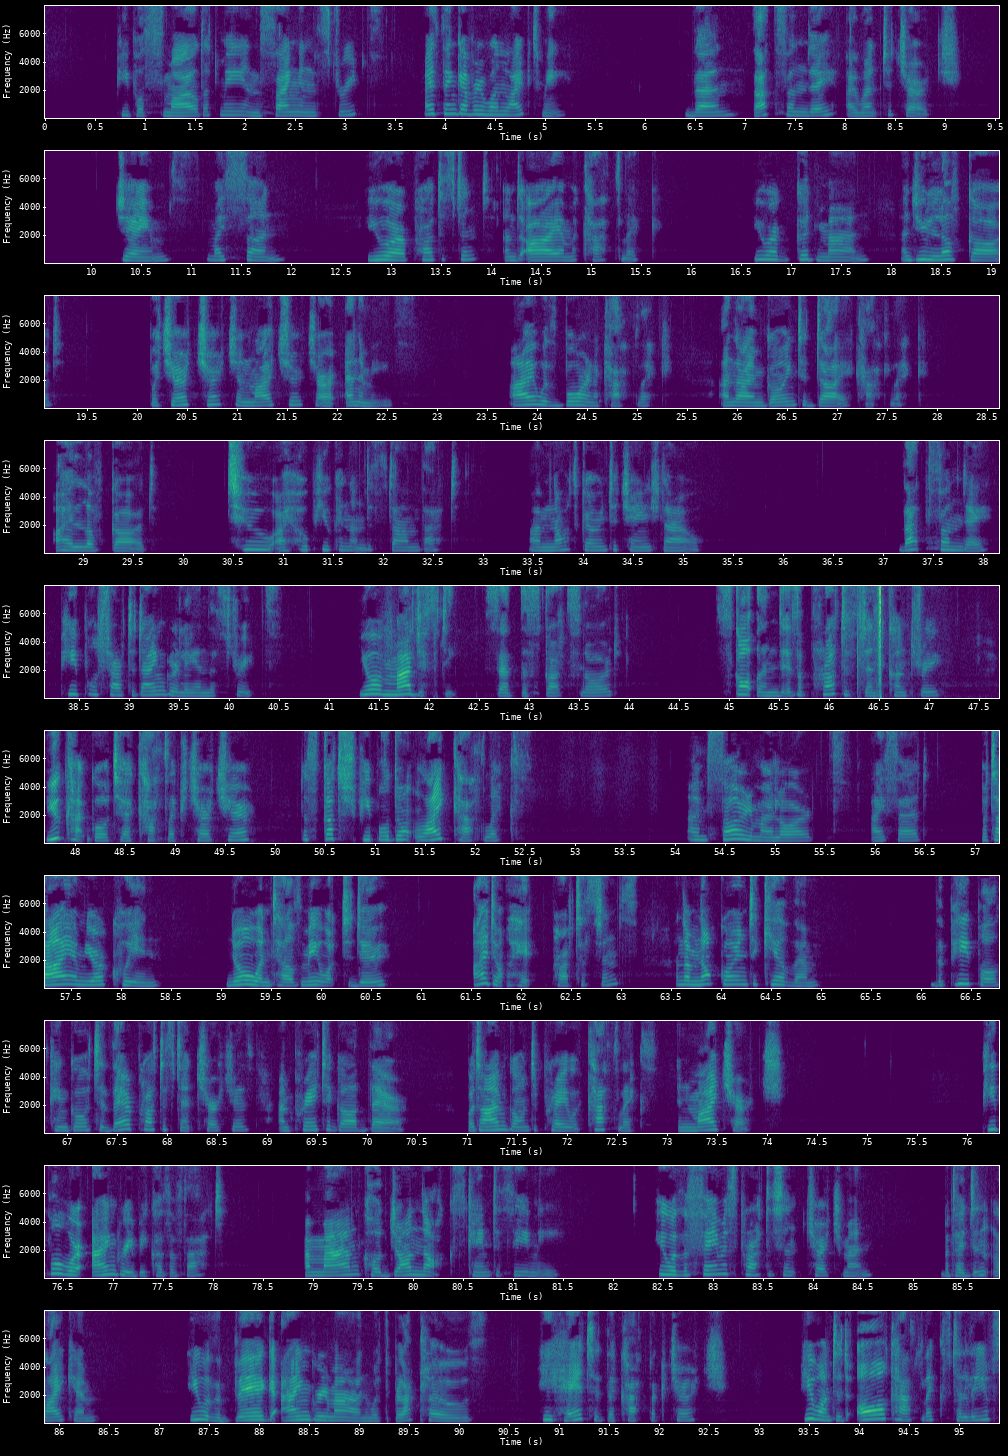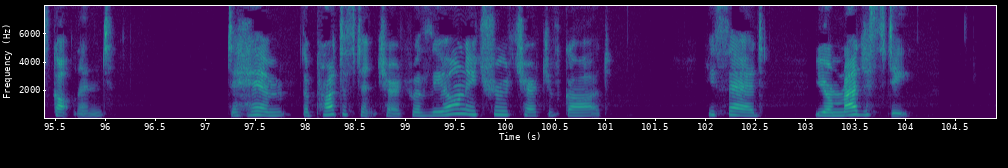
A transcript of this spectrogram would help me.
People smiled at me and sang in the streets. I think everyone liked me. Then, that Sunday, I went to church. James, my son, you are a Protestant and I am a Catholic. You are a good man and you love God. But your church and my church are enemies. I was born a Catholic, and I am going to die a Catholic. I love God. Too, I hope you can understand that. I'm not going to change now. That Sunday, people shouted angrily in the streets. Your Majesty, said the Scots Lord, Scotland is a Protestant country you can't go to a Catholic church here. The Scottish people don't like Catholics. I'm sorry, my lords, I said, but I am your queen. No one tells me what to do. I don't hate Protestants, and I'm not going to kill them. The people can go to their Protestant churches and pray to God there, but I'm going to pray with Catholics in my church. People were angry because of that. A man called John Knox came to see me. He was a famous Protestant churchman, but I didn't like him. He was a big, angry man with black clothes. He hated the Catholic Church. He wanted all Catholics to leave Scotland. To him, the Protestant Church was the only true Church of God. He said, Your Majesty,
